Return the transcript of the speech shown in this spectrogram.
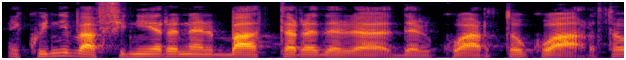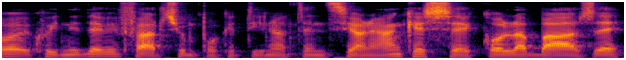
e quindi va a finire nel battere del, del quarto quarto e quindi devi farci un pochettino attenzione anche se con la base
